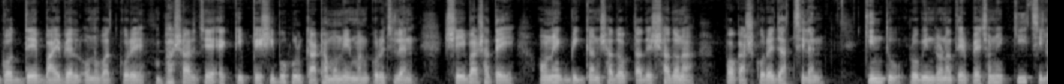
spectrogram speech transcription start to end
গদ্যে বাইবেল অনুবাদ করে ভাষার যে একটি পেশিবহুল কাঠামো নির্মাণ করেছিলেন, সেই ভাষাতেই অনেক বিজ্ঞান সাধক তাদের সাধনা প্রকাশ করে যাচ্ছিলেন। কিন্তু রবীন্দ্রনাথের পেছনে কী ছিল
